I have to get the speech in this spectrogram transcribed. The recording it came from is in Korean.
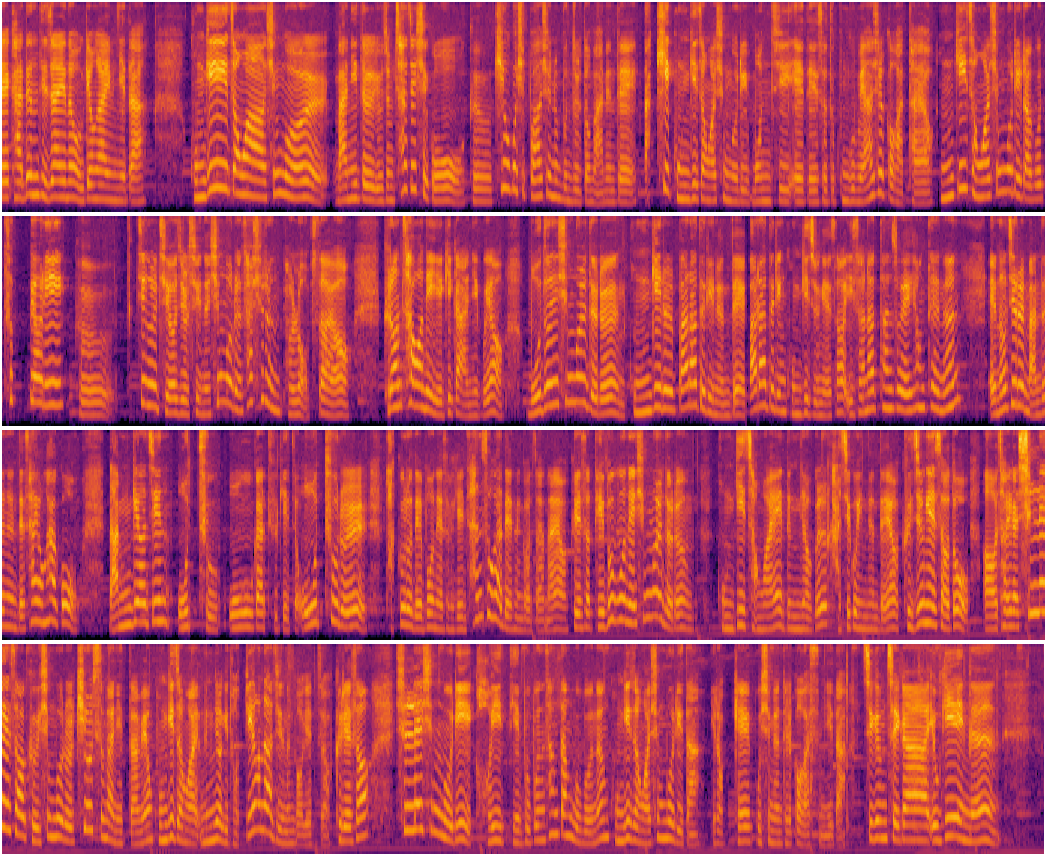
네, 가든 디자이너 오경아입니다. 공기정화 식물 많이들 요즘 찾으시고 그 키우고 싶어 하시는 분들도 많은데 딱히 공기정화 식물이 뭔지에 대해서도 궁금해 하실 것 같아요. 공기정화 식물이라고 특별히 그 특징을 지어줄 수 있는 식물은 사실은 별로 없어요. 그런 차원의 얘기가 아니고요. 모든 식물들은 공기를 빨아들이는데 빨아들인 공기 중에서 이산화탄소의 형태는 에너지를 만드는 데 사용하고 남겨진 O2, O가 두 개죠. O2를 밖으로 내보내서 그게 산소가 되는 거잖아요. 그래서 대부분의 식물들은 공기 정화의 능력을 가지고 있는데요. 그 중에서도 어, 저희가 실내에서 그 식물을 키울 수만 있다면 공기 정화 능력이 더 뛰어나지는 거겠죠. 그래서 실내 식물이 거의 대부분 상당 부분은 공기 정화 식물이다. 이렇게 보시면 될 것 같습니다. 지금 제가 여기에 있는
